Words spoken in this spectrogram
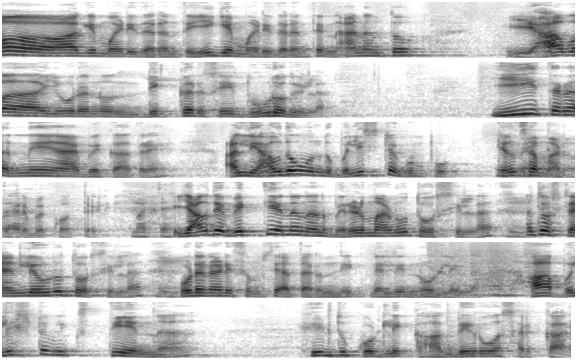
ಓ ಹಾಗೆ ಮಾಡಿದಾರಂತೆ ಹೀಗೆ ಮಾಡಿದಾರಂತೆ ನಾನಂತೂ ಯಾವ ಇವರನ್ನು ಧಿಕ್ಕರಿಸಿ ದೂರೋದಿಲ್ಲ. ಈ ಥರ ಅನ್ಯಾಯ ಆಗಬೇಕಾದ್ರೆ ಅಲ್ಲಿ ಯಾವುದೋ ಒಂದು ಬಲಿಷ್ಠ ಗುಂಪು ಕೆಲಸ ಮಾಡ್ತಾ ಇರಬೇಕು ಅಂತೇಳಿ. ಯಾವುದೇ ವ್ಯಕ್ತಿಯನ್ನು ನಾನು ಬೆರಳು ಮಾಡೂ ತೋರಿಸಿಲ್ಲ ಅಥವಾ ಸ್ಟ್ಯಾನ್ಲಿ ಅವರು ತೋರಿಸಿಲ್ಲ ಒಡನಾಡಿ ಸಂಸ್ಥೆ ಆ ಥರದ ನಿಟ್ಟಿನಲ್ಲಿ ನೋಡಲಿಲ್ಲ. ಆ ಬಲಿಷ್ಠ ವ್ಯಕ್ತಿಯನ್ನು ಹಿಡಿದು ಕೊಡಲಿಕ್ಕಾಗದೇ ಇರುವ ಸರ್ಕಾರ.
